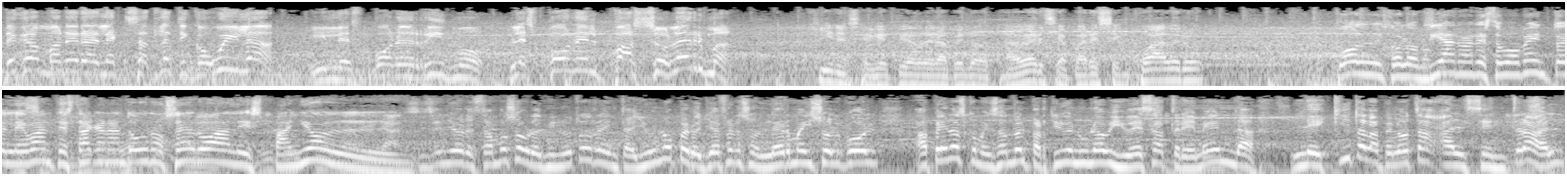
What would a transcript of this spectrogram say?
de gran manera el ex Atlético Huila y les pone ritmo, les pone el paso Lerma. ¿Quién es el que pierde la pelota? A ver si aparece en cuadro. Gol colombiano en este momento. El Levante está ganando 1-0 al español. Sí, señor, estamos sobre el minuto 31, pero Jefferson Lerma hizo el gol apenas comenzando el partido en una viveza tremenda. Le quita la pelota al central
